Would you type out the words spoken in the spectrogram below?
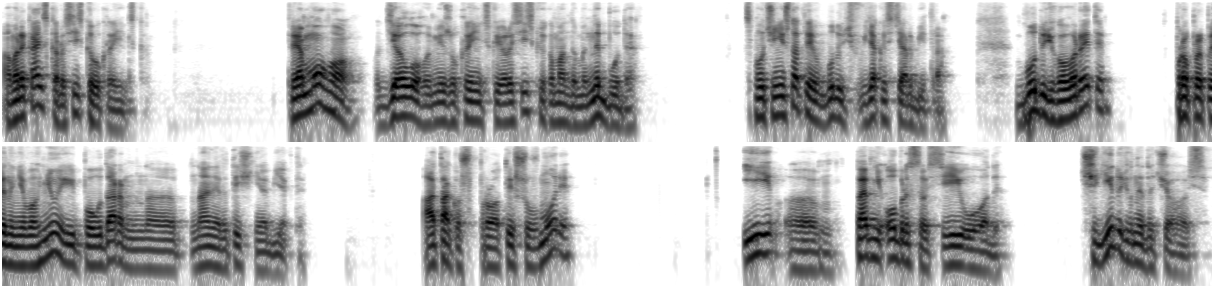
американська, російська, українська. Прямого діалогу між українською і російською командами не буде. Сполучені Штати будуть в якості арбітра, будуть говорити про припинення вогню і по ударам на, на енергетичні об'єкти, а також про тишу в морі і е, певні обриси цієї угоди. Чи дійдуть вони до чогось?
